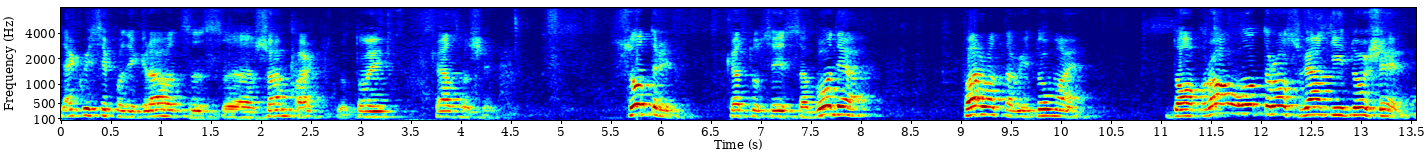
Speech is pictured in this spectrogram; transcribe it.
Някои се подиграват с шампак, но той казваше Сутрин, като се събудя, първата ми дума е Добро утро, святи душе!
